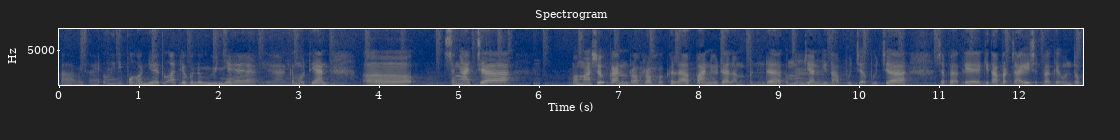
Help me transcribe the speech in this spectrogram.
ah, misalnya oh ini pohonnya itu ada penunggunya Ya, kemudian eh, sengaja memasukkan roh-roh kegelapan ke dalam benda, kemudian Hmm. kita puja-puja sebagai kita percaya sebagai untuk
